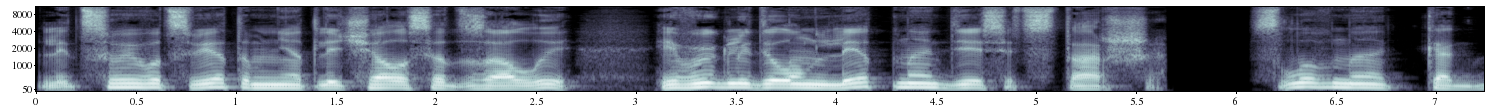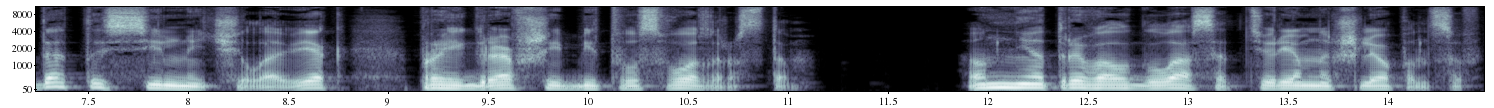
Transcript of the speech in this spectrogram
Лицо его цветом не отличалось от золы, и выглядел он лет на десять старше, словно когда-то сильный человек, проигравший битву с возрастом. Он не отрывал глаз от тюремных шлепанцев.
